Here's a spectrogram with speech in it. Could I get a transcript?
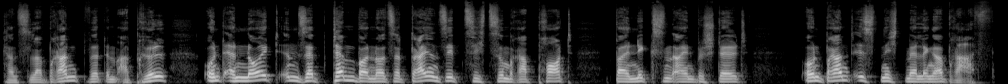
Kanzler Brandt wird im April und erneut im September 1973 zum Rapport bei Nixon einbestellt, und Brandt ist nicht mehr länger brav.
